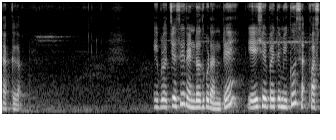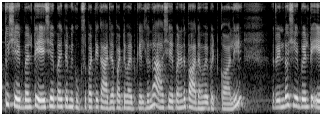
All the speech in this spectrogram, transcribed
చక్కగా. ఇప్పుడు వచ్చేసి రెండోది కూడా అంతే. ఏ షేప్ అయితే మీకు ఫస్ట్ షేప్ బెల్ట్ ఏ షేప్ అయితే మీకు ఉక్సు పట్టి కాజా పట్టి వైపుకి వెళ్తుందో ఆ షేప్ అనేది పాదం వైపు పెట్టుకోవాలి. రెండో షేప్ బెల్ట్ ఏ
